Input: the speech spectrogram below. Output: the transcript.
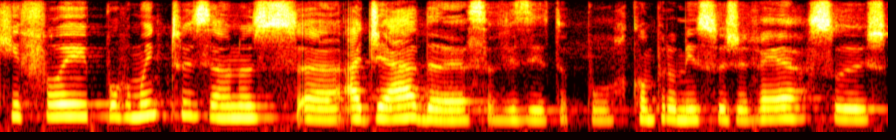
que foi por muitos anos uh, adiada essa visita por compromissos diversos,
